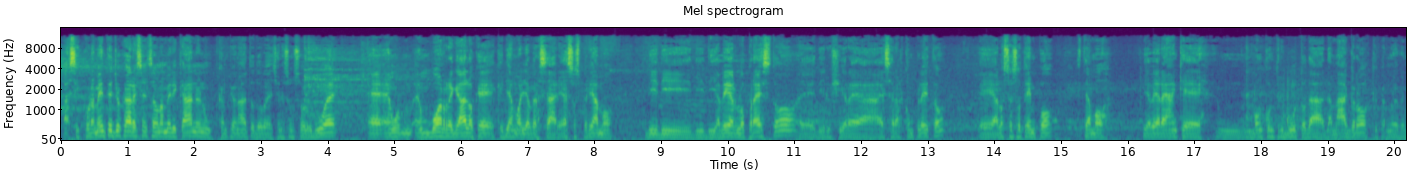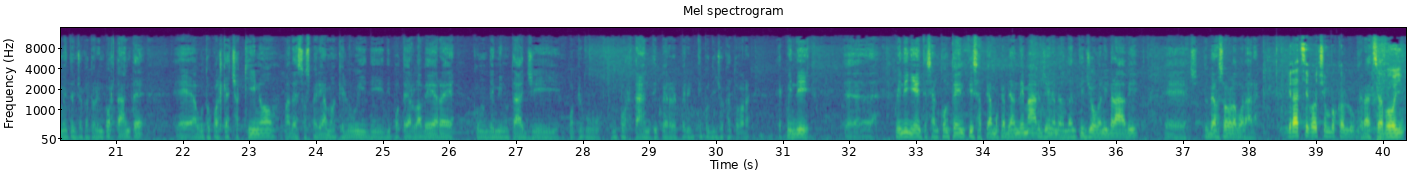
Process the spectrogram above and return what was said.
Ah, sicuramente giocare senza un americano in un campionato dove ce ne sono solo due è, è, un, è un, buon regalo che, che diamo agli avversari. Adesso speriamo di, di, di, di averlo presto e di riuscire a essere al completo e allo stesso tempo stiamo di avere anche un, buon contributo da, da, Magro, che per noi ovviamente è un giocatore importante, ha avuto qualche acciacchino, ma adesso speriamo anche lui di, di poterlo avere con dei minutaggi un po' più importanti per, per il tipo di giocatore. E quindi, eh, quindi niente, siamo contenti, sappiamo che abbiamo dei margini, abbiamo tanti giovani bravi e dobbiamo solo lavorare. Grazie coach, in bocca al lupo. Grazie a voi.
